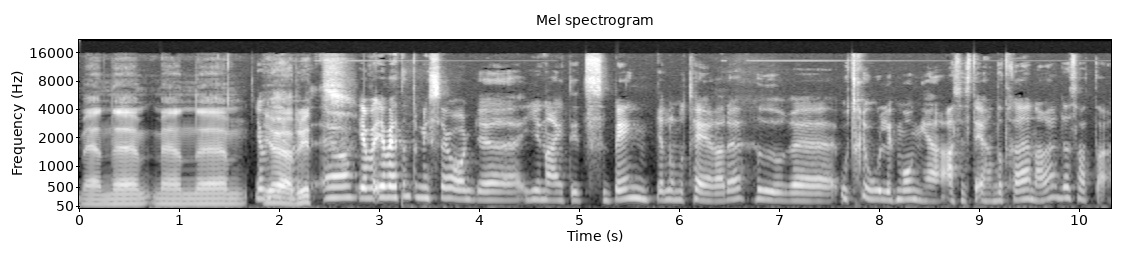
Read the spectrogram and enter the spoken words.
Men, eh, men eh, Jag, i övrigt... Ja, jag, jag vet inte om ni såg eh, Uniteds bänk eller noterade hur otroligt många assisterande tränare det satt där.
